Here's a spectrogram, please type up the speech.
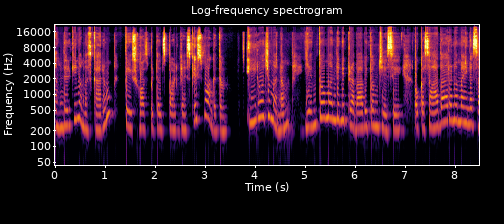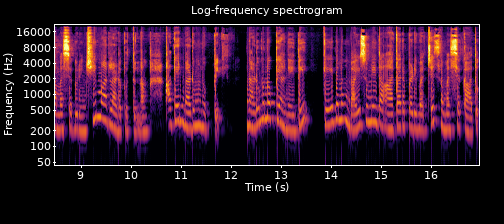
అందరికీ నమస్కారం. పేస్ హాస్పిటల్స్ పాడ్కాస్ట్కి స్వాగతం. ఈ రోజు మనం ఎంతో మందిని ప్రభావితం చేసే ఒక సాధారణమైన సమస్య గురించి మాట్లాడబోతున్నాం. అదే నడుము నొప్పి. నడుము నొప్పి అనేది కేవలం వయసు మీద ఆధారపడి వచ్చే సమస్య కాదు.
